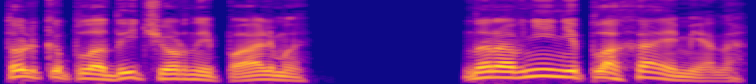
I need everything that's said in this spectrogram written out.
только плоды черной пальмы. На равнине плохая мена.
